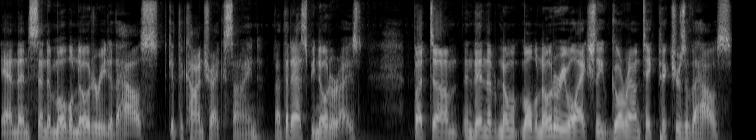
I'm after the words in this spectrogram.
and then send a mobile notary to the house to get the contract signed. Not that it has to be notarized, but um, and then the no- mobile notary will actually go around, take pictures of the house,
